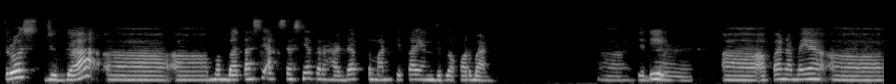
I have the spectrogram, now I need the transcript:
Terus juga uh, uh, membatasi aksesnya terhadap teman kita yang juga korban. Uh, jadi hmm. uh, apa namanya uh,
